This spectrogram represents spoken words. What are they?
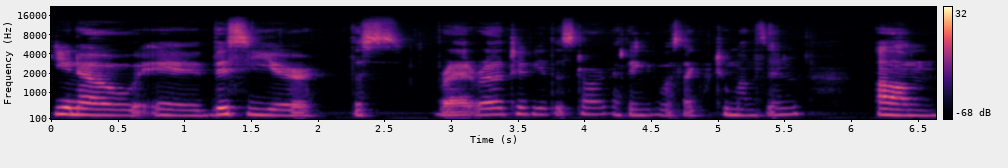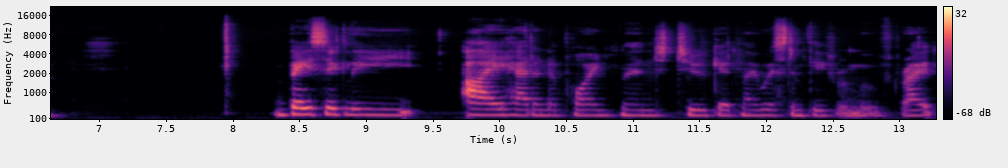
you know, uh, this year, this re- relatively at the start, I think it was like two months in. Um, basically, I had an appointment to get my wisdom teeth removed, right?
